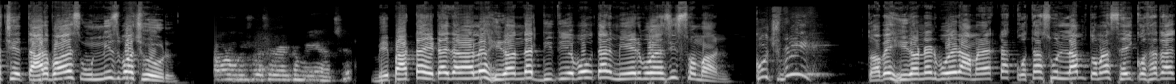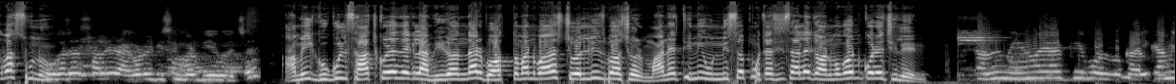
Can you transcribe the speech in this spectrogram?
আছে তার বয়স উনিশ বছর। আমার উনিশ বছরের একটা মেয়ে আছে। ব্যাপারটা এটাই দাঁড়াল হিরণদার দ্বিতীয় বউ তার মেয়ের বয়সই সমান। তবে হিরণের বইয়ের আমরা একটা কথা শুনলাম তোমরা সেই কথাটা একবার শুনো। দু হাজার সালের এগারোই ডিসেম্বর বিয়ে হয়েছে। আমি গুগল সার্চ করে দেখলাম হিরণদার বর্তমান বয়স চল্লিশ বছর মানে তিনি উনিশশো পঁচাশি সালে জন্মগ্রহণ করেছিলেন। আমি মেয়ে হয়ে আর কি বলব? কালকে আমি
